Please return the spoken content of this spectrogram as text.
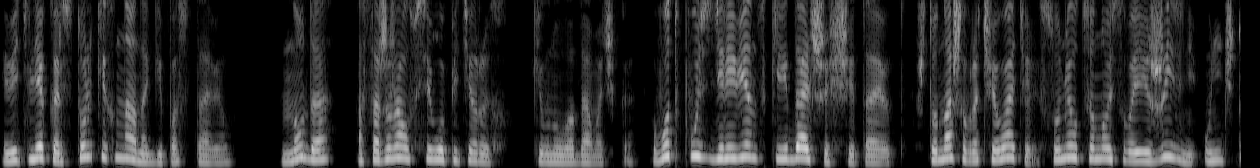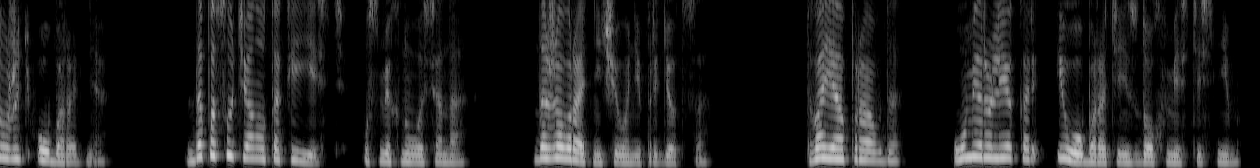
Ведь лекарь стольких на ноги поставил. Ну да, а сожрал всего пятерых. — кивнула дамочка. «Вот пусть деревенские и дальше считают, что наш врачеватель сумел ценой своей жизни уничтожить оборотня». «Да, по сути, оно так и есть», — усмехнулась она. «Даже врать ничего не придется». «Твоя правда. Умер лекарь, и оборотень сдох вместе с ним.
